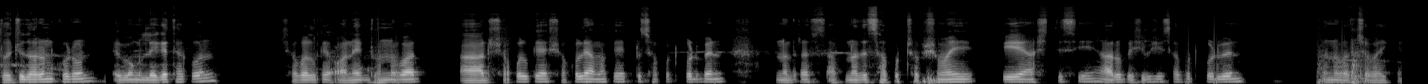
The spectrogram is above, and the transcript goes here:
ধৈর্য ধারণ করুন এবং লেগে থাকুন। সকলকে অনেক ধন্যবাদ। আর সকলকে, সকলে আমাকে একটু সাপোর্ট করবেন। আপনাদের আপনাদের সাপোর্ট সবসময় পেয়ে আসতেছি। আরও বেশি বেশি সাপোর্ট করবেন। ধন্যবাদ সবাইকে।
